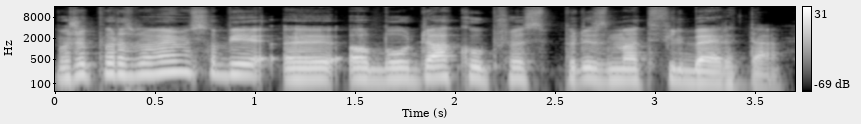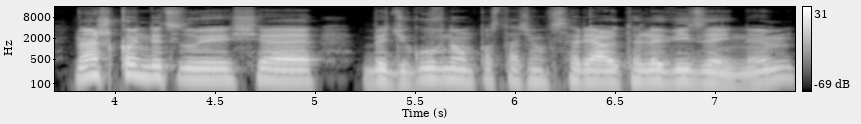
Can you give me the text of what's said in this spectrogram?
Może porozmawiamy sobie e, o Bojacku przez pryzmat Filberta. Nasz koń decyduje się być główną postacią w serialu telewizyjnym,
